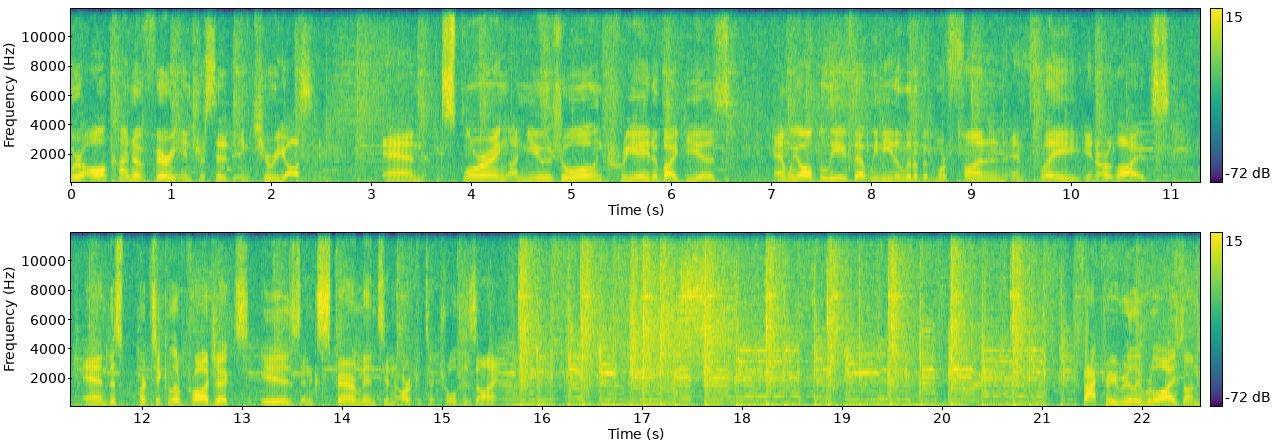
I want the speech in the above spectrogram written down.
we're all kind of very interested in curiosity and exploring unusual and creative ideas. And we all believe that we need a little bit more fun and, and play in our lives. And this particular project is an experiment in architectural design. Factory really relies on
